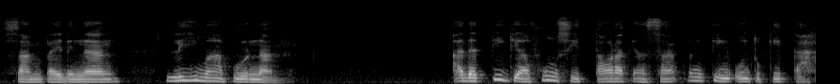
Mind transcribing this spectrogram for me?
sampai dengan 56. Ada tiga fungsi Taurat yang sangat penting untuk kita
